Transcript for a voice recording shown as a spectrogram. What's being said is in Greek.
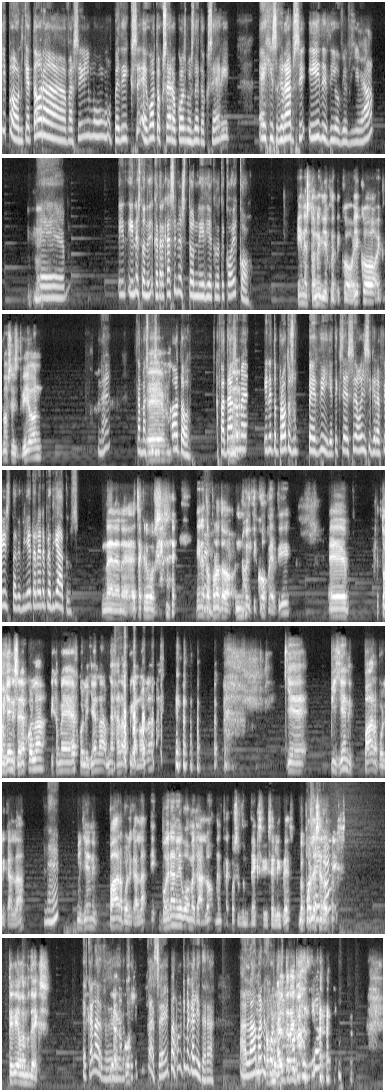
Λοιπόν, και τώρα, Βασίλη μου, παιδί, εγώ το ξέρω, ο κόσμος δεν το ξέρει. Έχεις γράψει ήδη δύο βιβλία. Ε, είναι στον, καταρχάς είναι στον ίδιο εκδοτικό οίκο. Είναι στον ίδιο εκδοτικό οίκο, εκδόσεις βίων. Ναι. Θα μας πεις ε, πρώτο. Φαντάζομαι ναι. είναι το πρώτο σου παιδί, γιατί ξέρεις όλοι οι συγγραφείς τα βιβλία τα λένε παιδιά τους. Ναι, ναι, ναι, έτσι ακριβώς. είναι το ναι. πρώτο νοητικό παιδί. Ε, το γέννησε εύκολα, είχαμε εύκολη γέννα, μια χαρά πήγαν όλα. και πηγαίνει πάρα πολύ καλά. Ναι. Πηγαίνει πάρα πολύ καλά. Ε, μπορεί να είναι λίγο μεγάλο, να είναι 376 σελίδες, με πολλές ερωτήσεις. 376. Ε, καλά, βέβαια. Κάτσε, υπάρχουν και μεγαλύτερα. Αλλά άμα είναι χωρίς μεγαλύτερα,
